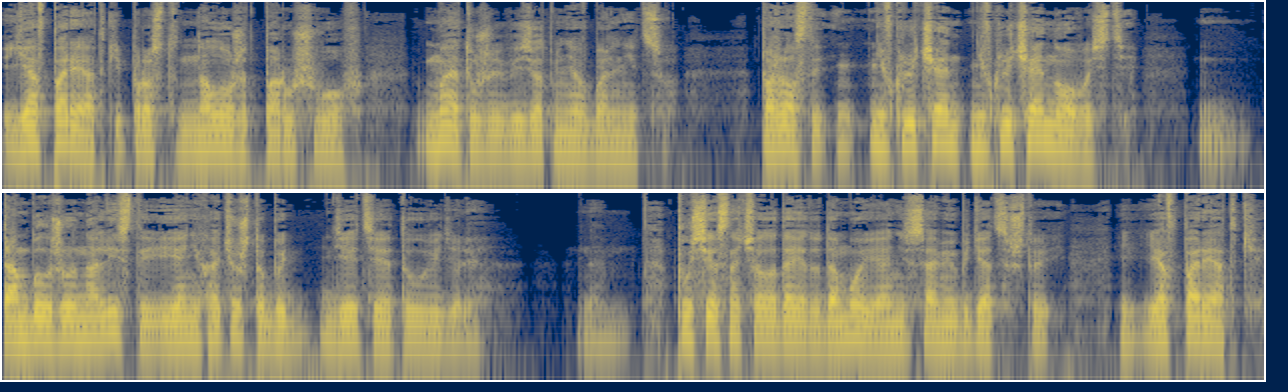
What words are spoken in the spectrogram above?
Я в порядке, просто наложат пару швов. Мэтт уже везет меня в больницу. Пожалуйста, не включай, не включай новости. Там был журналист, и я не хочу, чтобы дети это увидели. Пусть я сначала доеду домой, и они сами убедятся, что я в порядке».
